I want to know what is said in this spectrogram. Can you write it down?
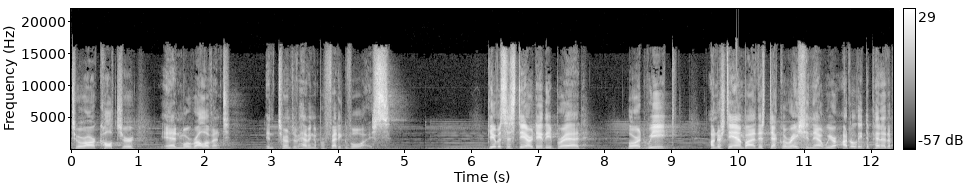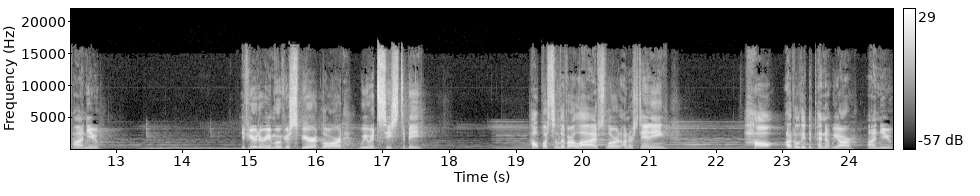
to our culture and more relevant in terms of having a prophetic voice. Give us this day our daily bread. Lord, we understand by this declaration that we are utterly dependent upon you. If you were to remove your spirit, Lord, we would cease to be. Help us to live our lives, Lord, understanding how utterly dependent we are on you.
